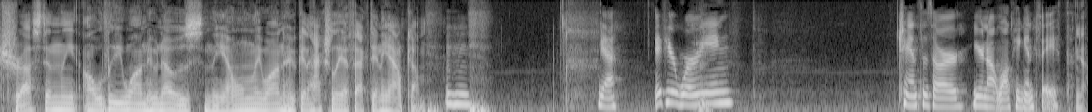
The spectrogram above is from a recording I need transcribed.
trust in the only one who knows and the only one who can actually affect any outcome. Yeah. If you're worrying, chances are you're not walking in faith. Yeah.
